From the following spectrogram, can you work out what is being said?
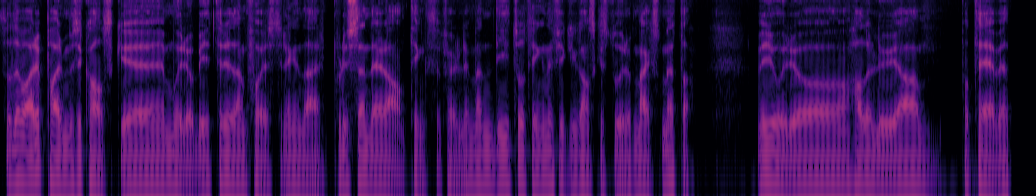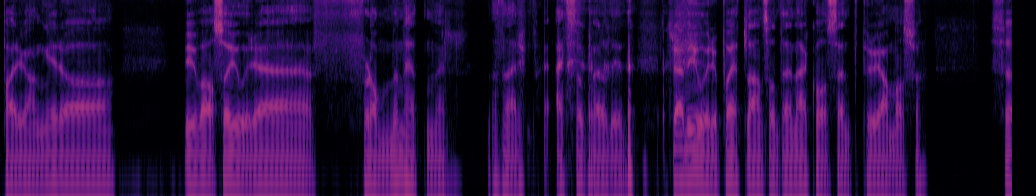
Så det var et par musikalske morobiter i den forestillingen der, pluss en del annet ting, selvfølgelig. Men de to tingene fikk jo ganske stor oppmerksomhet, da. Vi gjorde jo Halleluja på TV et par ganger, og vi var også gjorde Flommen, het den vel. Den der Eidsvoll-parodien. Tror jeg vi gjorde på et eller annet sånt NRK-sendt program også. Så,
